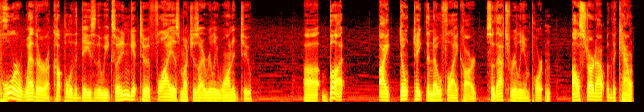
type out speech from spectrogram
poor weather a couple of the days of the week, so I didn't get to fly as much as I really wanted to. Uh, but I don't take the no fly card, so that's really important. I'll start out with the count.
